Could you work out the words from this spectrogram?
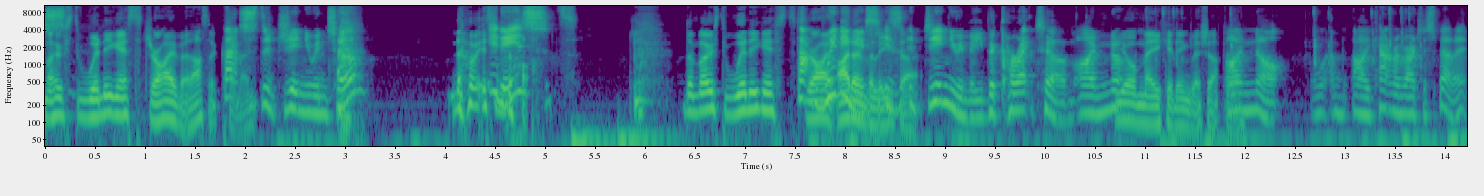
most winningest driver. That's a comment. That's the genuine term. No, it's It not. is. The most winningest That driver. I don't winningest believe is that. genuinely the correct term. I'm not. You're making English up. Here. I'm not. I can't remember how to spell it.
